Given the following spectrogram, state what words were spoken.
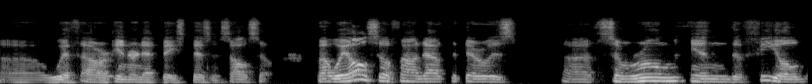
uh, with our internet based business also. But we also found out that there was uh, some room in the field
